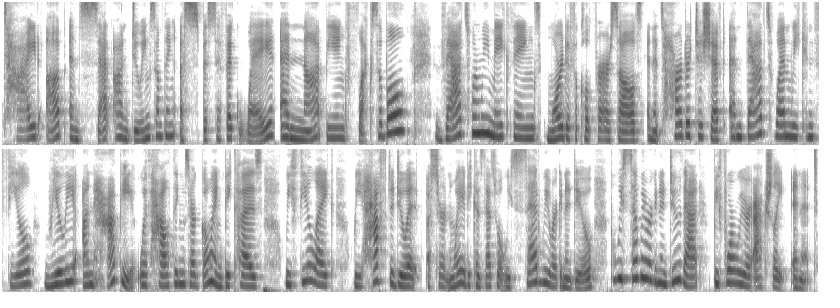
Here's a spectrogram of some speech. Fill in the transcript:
tied up and set on doing something a specific way and not being flexible, that's when we make things more difficult for ourselves and it's harder to shift. And that's when we can feel really unhappy with how things are going because we feel like we have to do it a certain way because that's what we said we were going to do. But we said we were going to do that before we were actually in it.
